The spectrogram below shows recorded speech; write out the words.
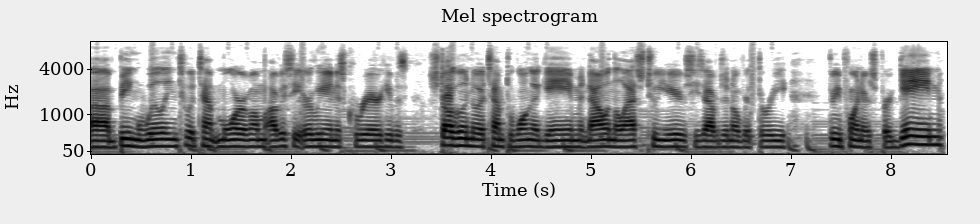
uh, being willing to attempt more of them. Obviously, early in his career, he was struggling to attempt one a game. Now, in the last two years, he's averaging over three three pointers per game,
